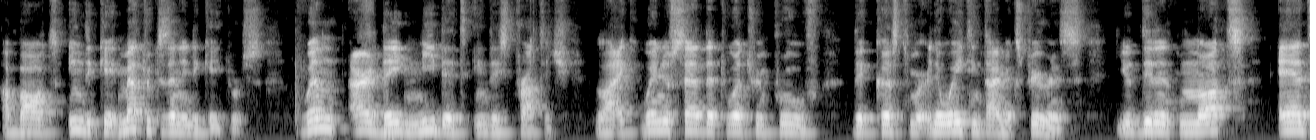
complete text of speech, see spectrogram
about indicate metrics and indicators. When are they needed in the strategy? Like when you said that you want to improve the customer the waiting time experience, you didn't not add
